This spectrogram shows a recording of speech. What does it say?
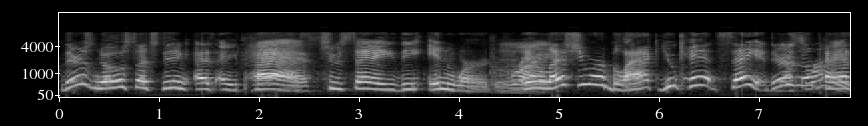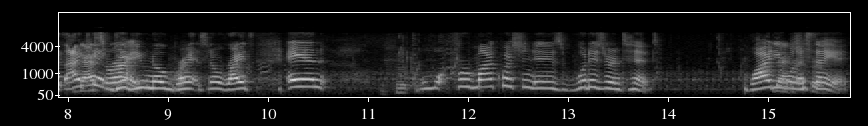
There's no such thing as a pass, Pass. to say the N word. Right. Unless you are black, you can't say it. There is That's no right. pass. I That's can't right. give you no grants, no rights. And for my question is, what is your intent? Why do you want to say it?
